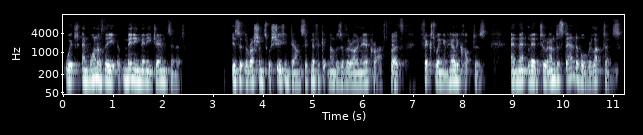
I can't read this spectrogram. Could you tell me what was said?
which and one of the many many gems in it is that the Russians were shooting down significant numbers of their own aircraft, Yeah. both fixed wing and helicopters, and that led to an understandable reluctance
